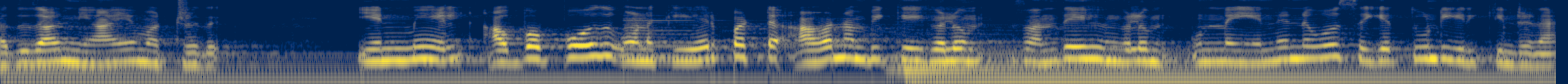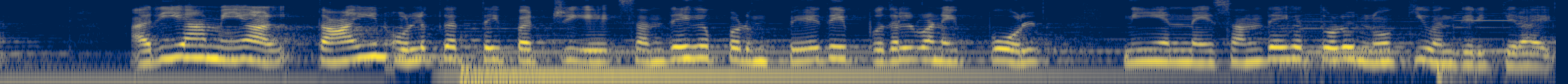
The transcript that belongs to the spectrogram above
அதுதான் நியாயமற்றது. என்மேல் அவ்வப்போது உனக்கு ஏற்பட்ட அவநம்பிக்கைகளும் சந்தேகங்களும் உன்னை என்னென்னவோ செய்ய தூண்டியிருக்கின்றன. அறியாமையால் தாயின் ஒழுக்கத்தை பற்றியே சந்தேகப்படும் பேதை புதல்வனைப் போல் நீ என்னை சந்தேகத்தோடு நோக்கி வந்திருக்கிறாய்.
